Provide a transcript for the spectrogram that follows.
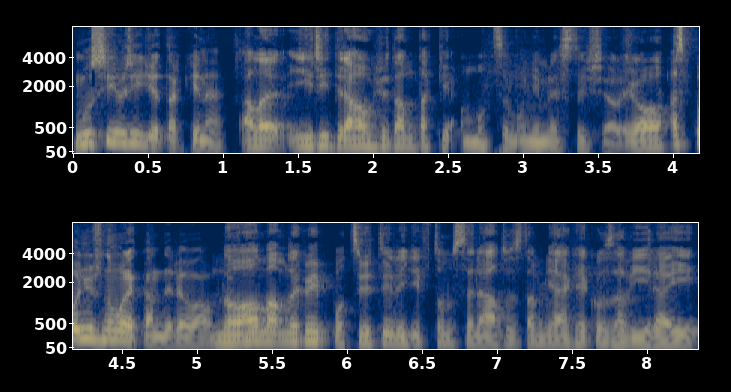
Musím říct, že taky ne. Ale Jiří Drahoš je tam taky a moc jsem o něm neslyšel, jo. Aspoň už znovu nekandidoval. No, mám takový pocit, že ty lidi v tom senátu se tam nějak jako zavírají.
